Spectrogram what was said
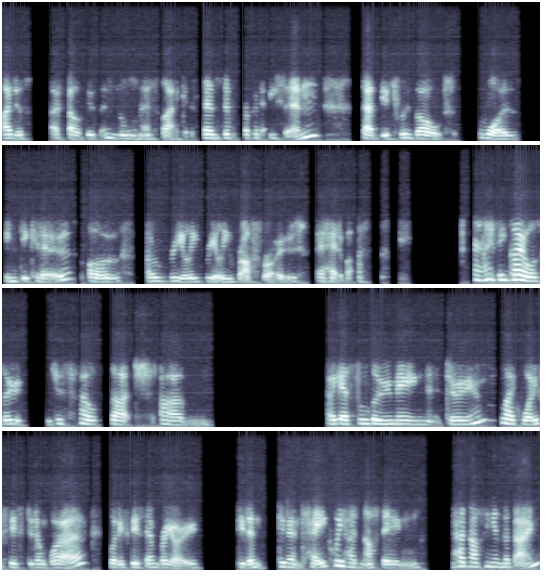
I just I felt this enormous like sense of trepidation that this result was indicative of a really, really rough road ahead of us. And I think I also just felt such, um, I guess, looming doom. Like, what if this didn't work? What if this embryo didn't didn't take? We had nothing, had nothing in the bank.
